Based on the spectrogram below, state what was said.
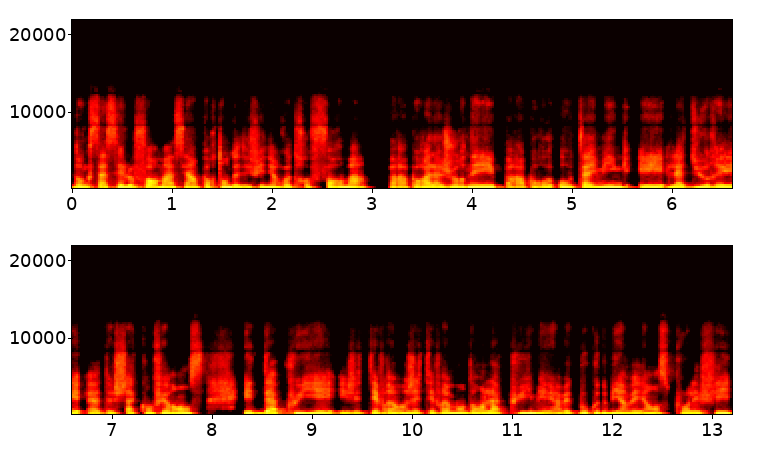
Donc ça, c'est le format. C'est important de définir votre format par rapport à la journée, par rapport au, timing et la durée euh, de chaque conférence et d'appuyer. Et j'étais vraiment, j'étais vraiment dans l'appui, mais avec beaucoup de bienveillance pour les filles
